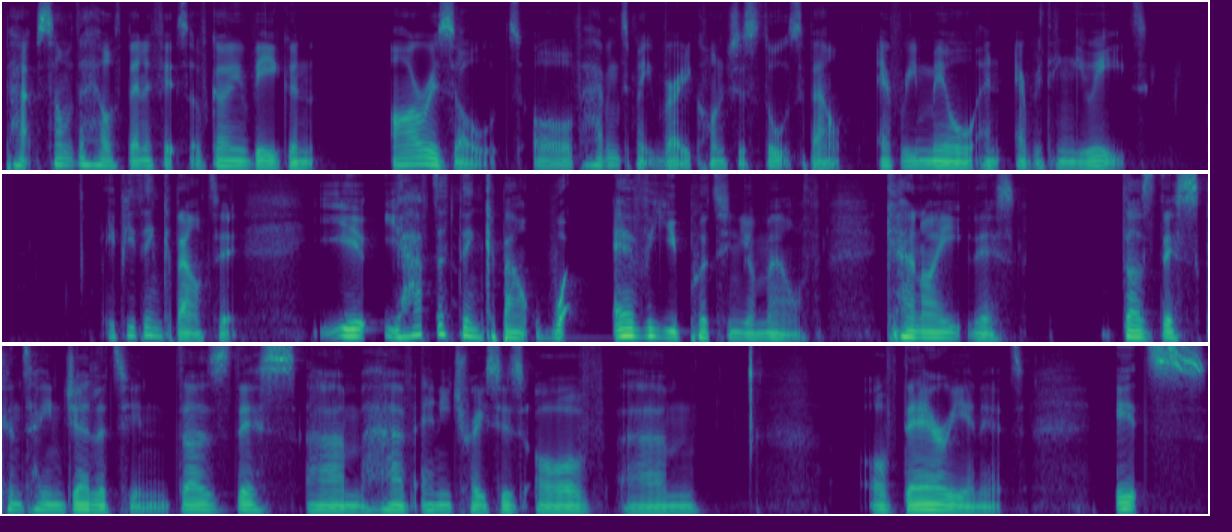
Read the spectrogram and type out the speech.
perhaps some of the health benefits of going vegan are a result of having to make very conscious thoughts about every meal and everything you eat. If you think about it, you you have to think about whatever you put in your mouth. Can I eat this? Does this contain gelatin? Does this um, have any traces of um, of dairy in it? It's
